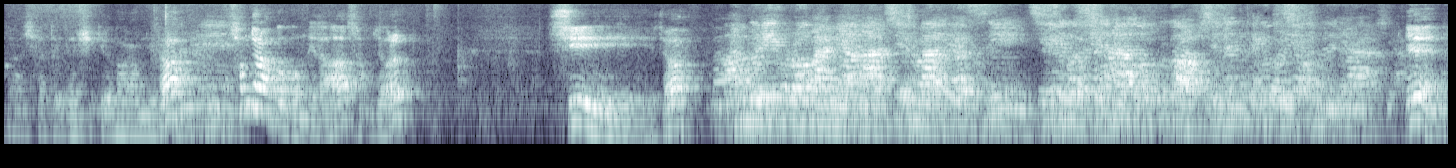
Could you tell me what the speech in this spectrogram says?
그런 될수 있기를 바랍니다. 3절 한번 봅니다. 3절 시작 만물이 그로 말미암아 지은 바 되었으니 지은 것이 하나도 그가 없이는 된 것이 없느니라. 예,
